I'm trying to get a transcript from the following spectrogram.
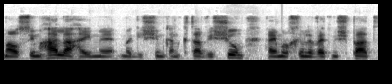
מה עושים הלאה, האם uh, מגישים כאן כתב אישום, האם הולכים לבית משפט,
